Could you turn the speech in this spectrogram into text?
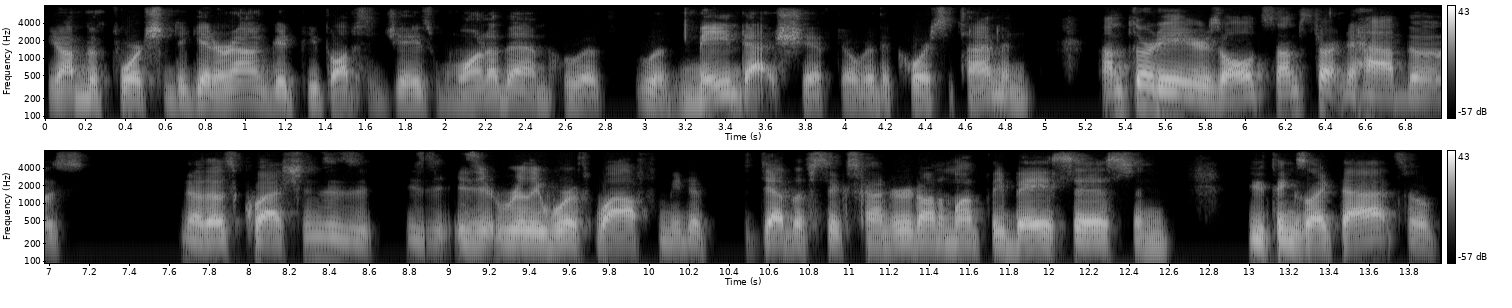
you know, I've been fortunate to get around good people. Obviously, Jay's one of them who have, who have made that shift over the course of time. And I'm 38 years old, so I'm starting to have those, you know, those questions. Is it, is it, is it really worthwhile for me to deadlift 600 on a monthly basis and do things like that? So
